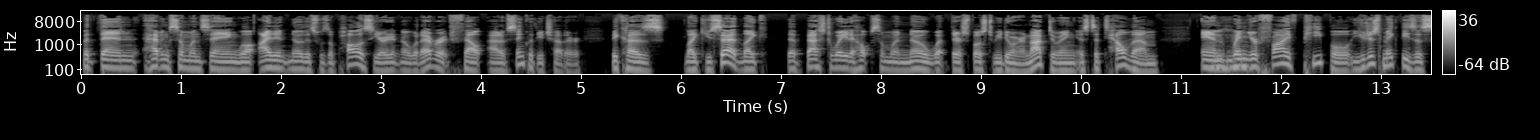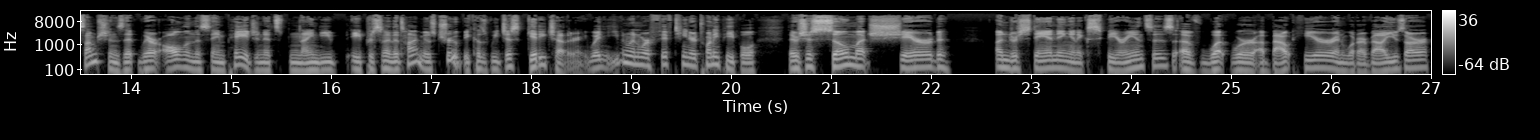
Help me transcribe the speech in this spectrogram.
but then having someone saying well i didn't know this was a policy or i didn't know whatever it felt out of sync with each other because like you said like the best way to help someone know what they're supposed to be doing or not doing is to tell them and Mhm. when you're five people you just make these assumptions that we're all on the same page and it's 98% of the time it was true because we just get each other when even when we're 15 or 20 people there's just so much shared understanding and experiences of what we're about here and what our values are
